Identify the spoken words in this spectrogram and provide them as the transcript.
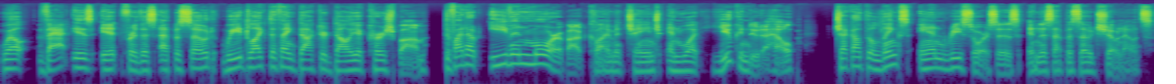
Well, that is it for this episode. We'd like to thank Dr. Dalia Kirschbaum. To find out even more about climate change and what you can do to help, check out the links and resources in this episode's show notes.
